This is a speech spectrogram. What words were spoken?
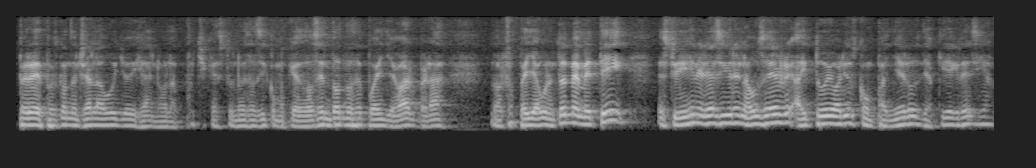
pero después cuando entré a la U yo dije, ah, no, la puchica, esto no es así, como que dos en dos no se pueden llevar, ¿verdad? No atropella uno. Entonces me metí, estudié ingeniería civil en la UCR, ahí tuve varios compañeros de aquí de Grecia,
